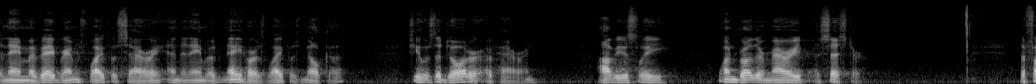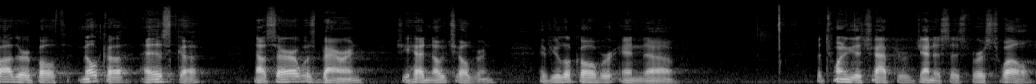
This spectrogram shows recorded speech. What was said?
the name of Abraham's wife was Sarai, and the name of Nahor's wife was Milcah. She was the daughter of Haran. Obviously, one brother married a sister. The father of both Milcah and Iscah. Now, Sarah was barren. She had no children. If you look over in uh, the 20th chapter of Genesis, verse 12,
